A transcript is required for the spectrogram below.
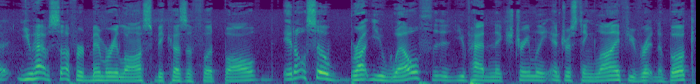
Uh, you have suffered memory loss because of football. It also brought you wealth. You've had an extremely interesting life. You've written a book.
